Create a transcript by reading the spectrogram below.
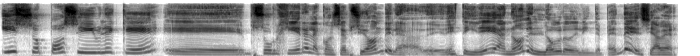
hizo posible que eh, surgiera la concepción de, esta idea, ¿no? Del logro de la independencia. A ver,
